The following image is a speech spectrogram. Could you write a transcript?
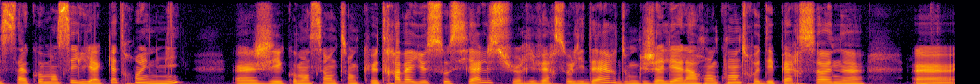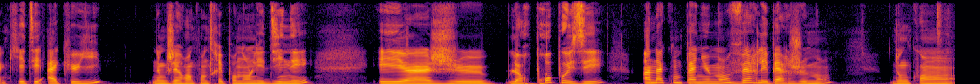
ça a commencé il y a quatre ans et demi. j'ai commencé en tant que travailleuse sociale sur Hiver Solidaire. Donc, j'allais à la rencontre des personnes qui étaient accueillies. Donc, j'ai rencontré pendant les dîners. Et je leur proposais un accompagnement vers l'hébergement, donc en,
